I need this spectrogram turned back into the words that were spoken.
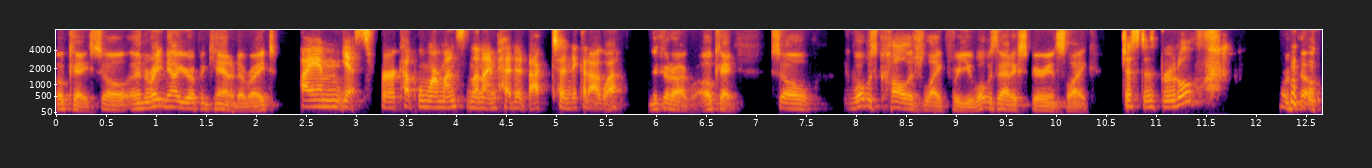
Okay. okay. So, and right now you're up in Canada, right? I am, yes, for a couple more months, and then I'm headed back to Nicaragua. Nicaragua. Okay. So, what was college like for you? What was that experience like? Just as brutal. oh, no.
